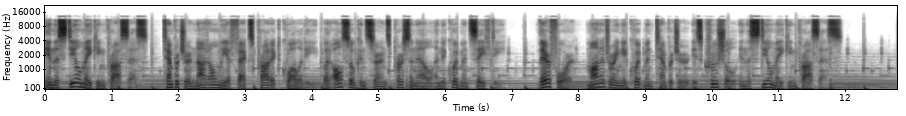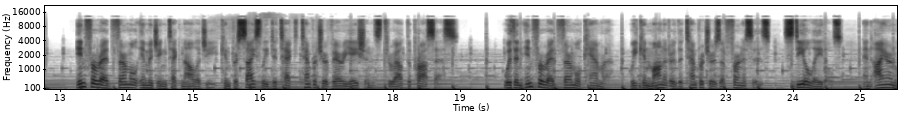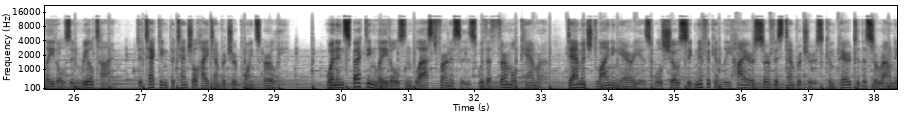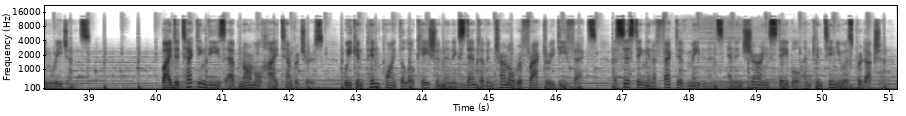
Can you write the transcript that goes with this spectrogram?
In the steelmaking process, temperature not only affects product quality but also concerns personnel and equipment safety. Therefore, monitoring equipment temperature is crucial in the steelmaking process. Infrared thermal imaging technology can precisely detect temperature variations throughout the process. With an infrared thermal camera, we can monitor the temperatures of furnaces, steel ladles, and iron ladles in real time, detecting potential high temperature points early. When inspecting ladles and blast furnaces with a thermal camera, damaged lining areas will show significantly higher surface temperatures compared to the surrounding regions. By detecting these abnormal high temperatures, we can pinpoint the location and extent of internal refractory defects, assisting in effective maintenance and ensuring stable and continuous production.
